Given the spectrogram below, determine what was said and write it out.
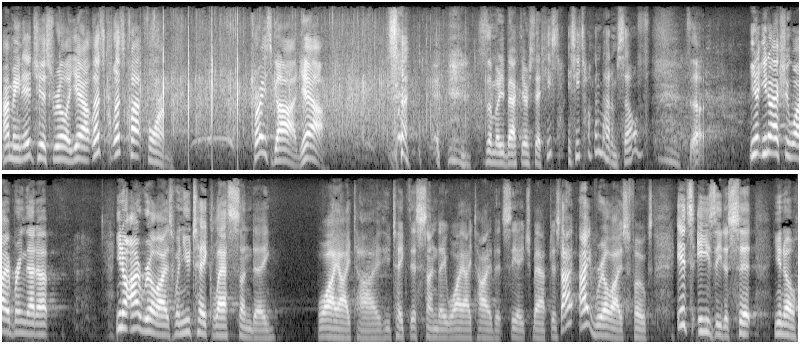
I mean, it just really, yeah, let's, let's clap for him. Praise God, yeah. Somebody back there said, He's, is he talking about himself? So, you, know, you know actually why I bring that up? You know, I realize when you take last Sunday, why I tithe. You take this Sunday, why I tithe at CH Baptist. I, I realize, folks, it's easy to sit, you know,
